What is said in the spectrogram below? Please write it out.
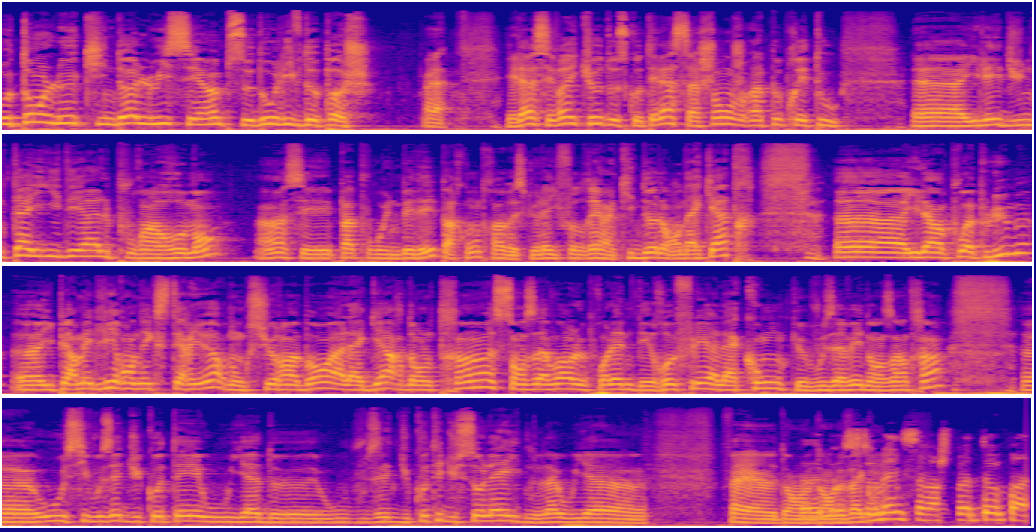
autant le Kindle, lui, c'est un pseudo-livre de poche. Voilà. Et là, c'est vrai que de ce côté-là, ça change à peu près tout. Euh, il est d'une taille idéale pour un roman. Hein, c'est pas pour une BD par contre, hein, parce que là il faudrait un Kindle en A4. Euh, il a un poids plume, euh, il permet de lire en extérieur, donc sur un banc à la gare dans le train, sans avoir le problème des reflets à la con que vous avez dans un train. Ou si vous êtes du côté où il y a de, où vous êtes du côté du soleil, là où il y a, enfin euh, dans, euh, dans le, le wagon. soleil, ça marche pas top. Hein.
